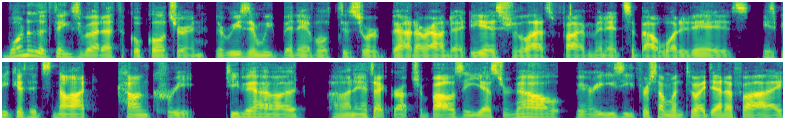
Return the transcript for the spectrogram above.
one of the things about ethical culture and the reason we've been able to sort of bat around ideas for the last five minutes about what it is, is because it's not concrete. Do you have an anti corruption policy? Yes or no? Very easy for someone to identify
